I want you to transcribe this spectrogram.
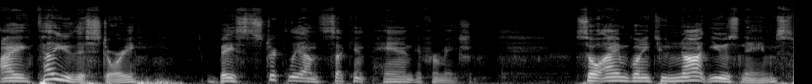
I tell you this story based strictly on second hand information. So, I am going to not use names,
